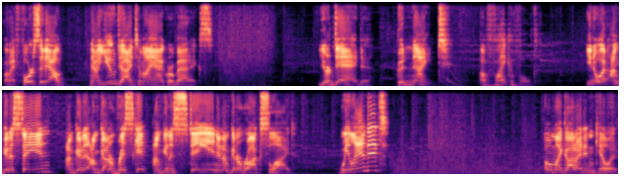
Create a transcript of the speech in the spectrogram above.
but I force it out. Now you died to my acrobatics. You're dead. Good night. A Vikavolt. You know what? I'm gonna stay in. I'm gonna I'm gonna risk it. I'm gonna stay in and I'm gonna rock slide. We land it? Oh my god, I didn't kill it.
